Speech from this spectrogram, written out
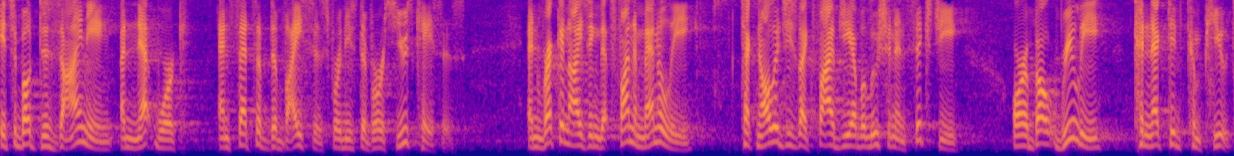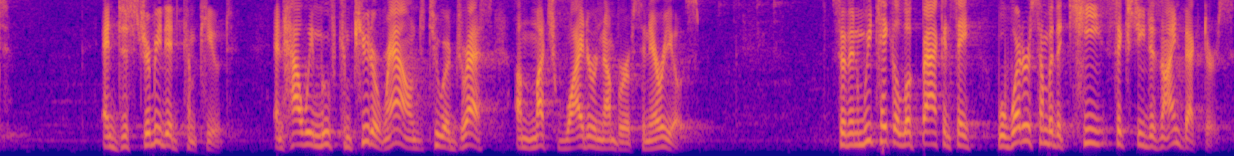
it's about designing a network and sets of devices for these diverse use cases, and recognizing that fundamentally, technologies like 5G evolution and 6G are about really connected compute and distributed compute, and how we move compute around to address a much wider number of scenarios. So then we take a look back and say, well, what are some of the key 6G design vectors?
